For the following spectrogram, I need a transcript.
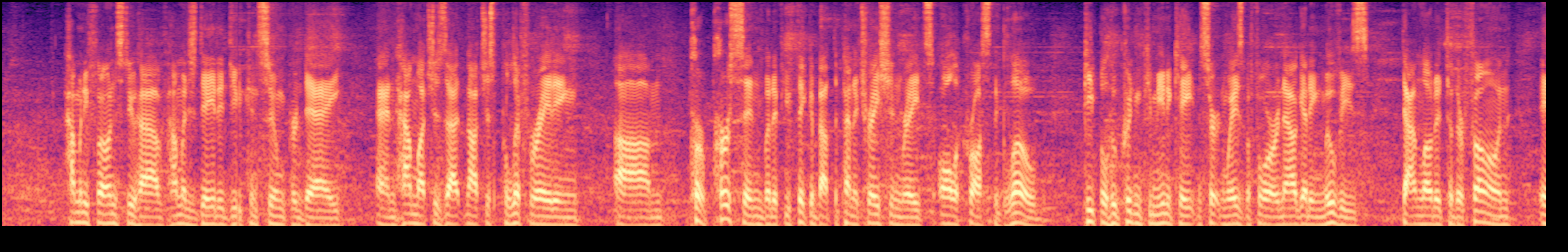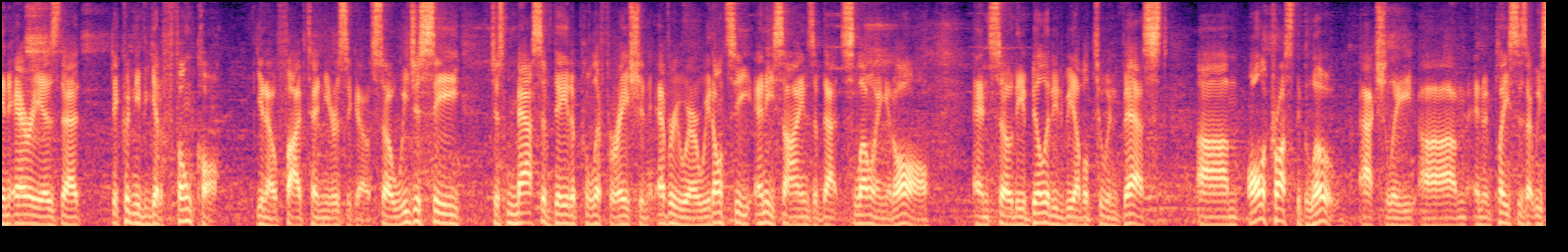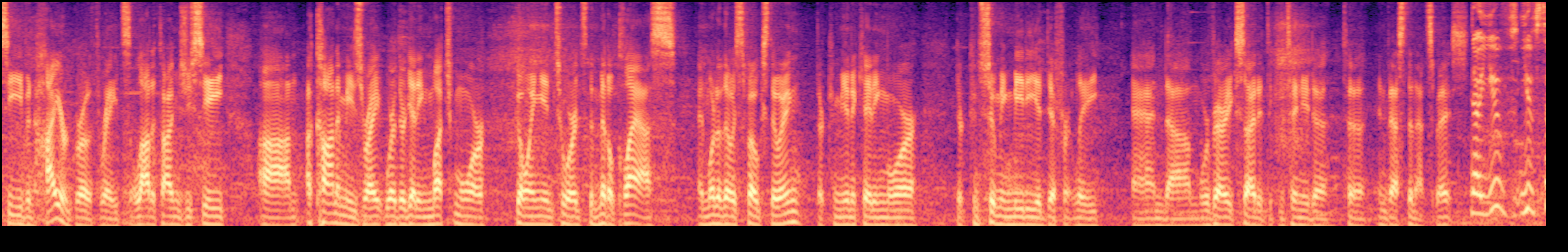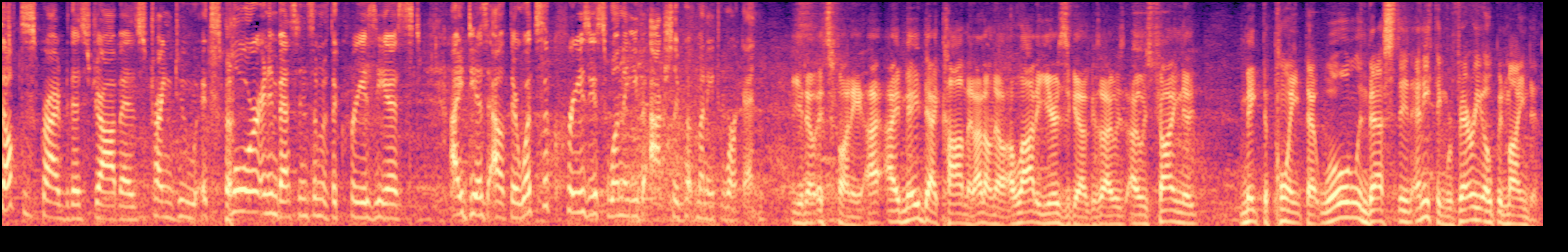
How many phones do you have? How much data do you consume per day? And how much is that not just proliferating um, per person, but if you think about the penetration rates all across the globe, people who couldn't communicate in certain ways before are now getting movies downloaded to their phone in areas that they couldn't even get a phone call, you know, five, ten years ago. So we just see just massive data proliferation everywhere. We don't see any signs of that slowing at all. And so the ability to be able to invest um, all across the globe, actually, um, and in places that we see even higher growth rates. A lot of times you see um, economies, right, where they're getting much more going in towards the middle class. And what are those folks doing? They're communicating more, they're consuming media differently, and um, we're very excited to continue to, to invest in that space. Now, you've you've self-described this job as trying to explore and invest in some of the craziest ideas out there. What's the craziest one that you've actually put money to work in? You know, it's funny. I, I made that comment. I don't know a lot of years ago because I was I was trying to make the point that we'll invest in anything. We're very open-minded.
